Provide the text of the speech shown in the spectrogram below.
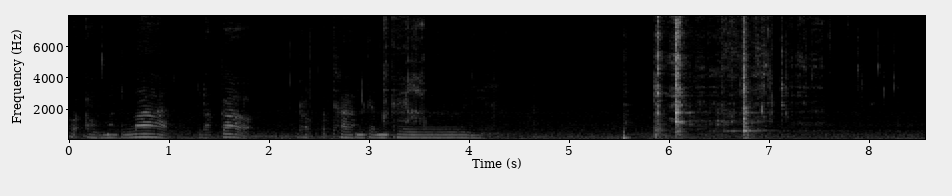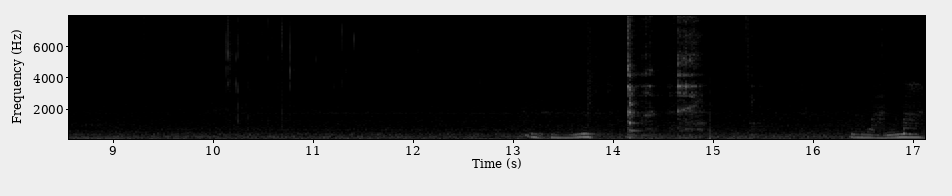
ก็เอามาลาดแล้ว ก็รับประทานกันเลยอื้อหือหวานมาก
